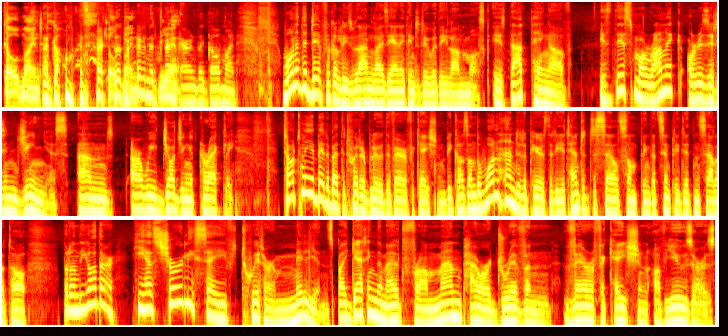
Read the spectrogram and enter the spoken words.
Gold mine. A gold mine. Sorry, gold mine. Driving the clown yeah. car into the gold mine. One of the difficulties with analysing anything to do with Elon Musk is that thing of, is this moronic or is it ingenious? And are we judging it correctly? Talk to me a bit about the Twitter Blue, the verification, because on the one hand, it appears that he attempted to sell something that simply didn't sell at all. But on the other, he has surely saved Twitter millions by getting them out from manpower driven verification of users.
